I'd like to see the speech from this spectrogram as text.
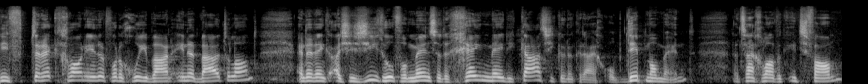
Die vertrekt gewoon eerder voor een goede baan in het buitenland. En dan denk ik, als je ziet hoeveel mensen er geen medicatie kunnen krijgen op dit moment. Dat zijn geloof ik iets van,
